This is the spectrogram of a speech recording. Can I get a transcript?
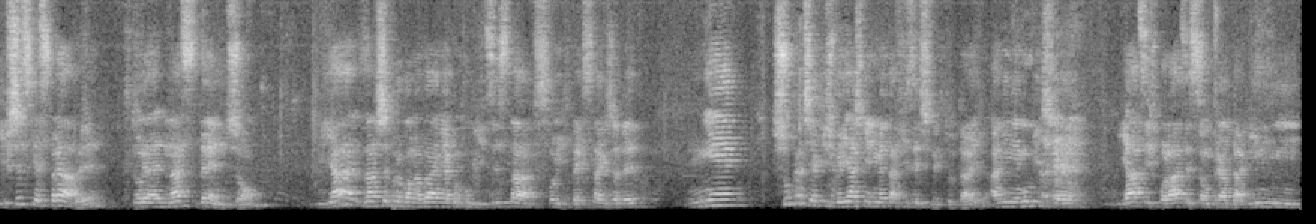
I wszystkie sprawy, które nas dręczą, ja zawsze proponowałem jako publicysta w swoich tekstach, żeby nie szukać jakichś wyjaśnień metafizycznych tutaj, ani nie mówić, że jacyś Polacy są, prawda, inni,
